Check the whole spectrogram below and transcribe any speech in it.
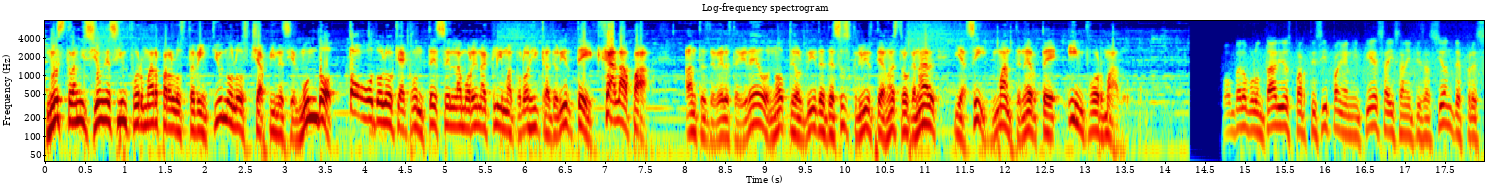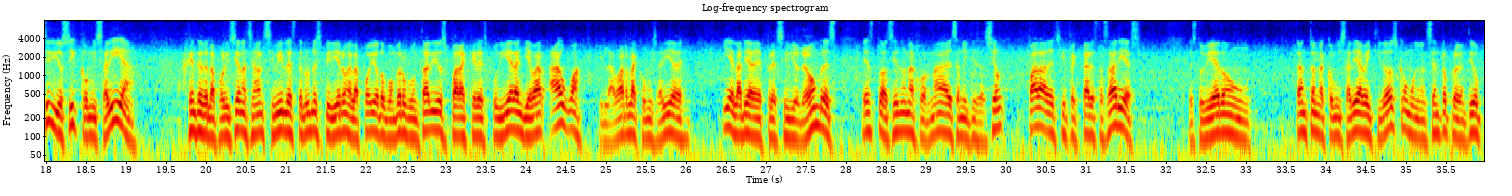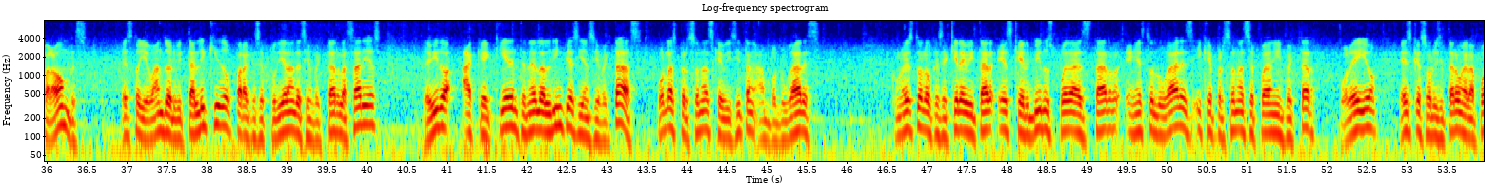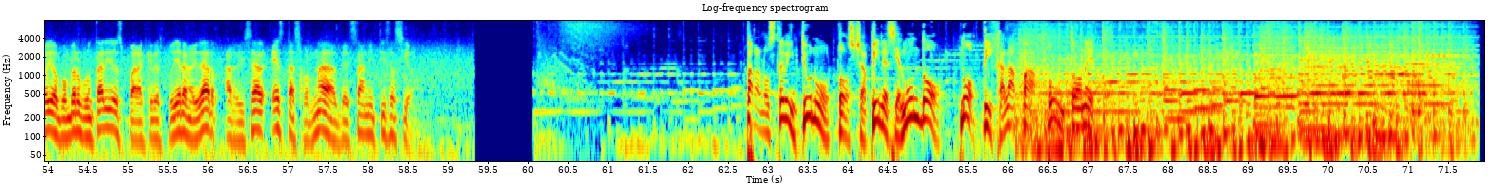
Nuestra misión es informar para los T21, los Chapines y el mundo todo lo que acontece en la morena climatológica de Oriente, Jalapa. Antes de ver este video, no te olvides de suscribirte a nuestro canal y así mantenerte informado. Bomberos voluntarios participan en limpieza y sanitización de presidios y comisaría. Agentes de la Policía Nacional Civil este lunes pidieron el apoyo a los bomberos voluntarios para que les pudieran llevar agua y lavar la comisaría y el área de presidio de hombres. Esto haciendo una jornada de sanitización para desinfectar estas áreas. Estuvieron tanto en la comisaría 22 como en el centro preventivo para hombres. Esto llevando el vital líquido para que se pudieran desinfectar las áreas debido a que quieren tenerlas limpias y desinfectadas por las personas que visitan ambos lugares. Con esto lo que se quiere evitar es que el virus pueda estar en estos lugares y que personas se puedan infectar. Por ello es que solicitaron el apoyo a bomberos voluntarios para que les pudieran ayudar a realizar estas jornadas de sanitización. Para los T21, los Chapines y el mundo, notijalapa.net.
